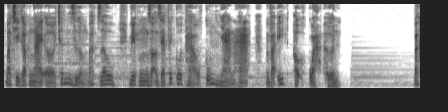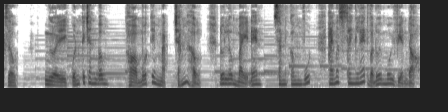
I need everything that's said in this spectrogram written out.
bà chỉ gặp ngài ở chân giường bác dâu, việc dọn dẹp với cô Thảo cũng nhàn hạ và ít hậu quả hơn. Bác dâu, người cuốn cái chăn bông thò mỗi cái mặt trắng hồng, đôi lông mày đen, xăm cong vút, hai mắt xanh lét và đôi môi viền đỏ.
